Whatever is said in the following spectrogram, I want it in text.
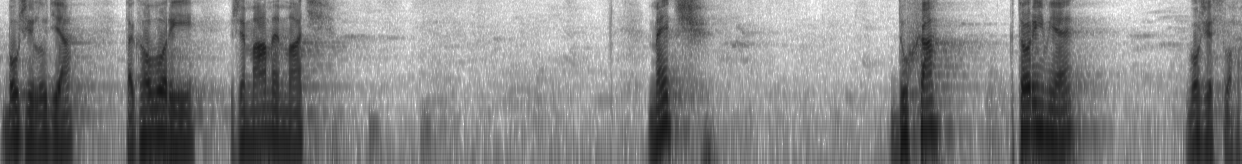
Boží ľudia, tak hovorí, že máme mať meč ducha, ktorým je Božie slovo.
